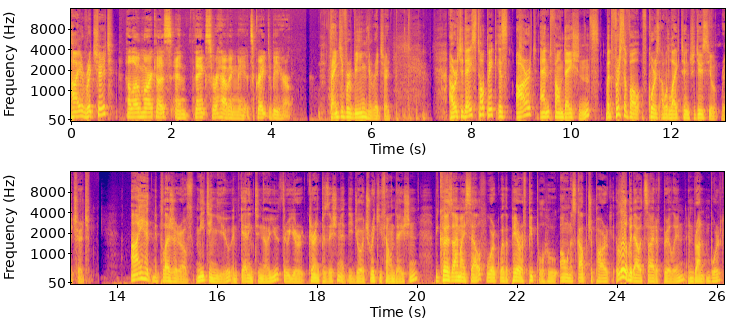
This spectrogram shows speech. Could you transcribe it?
hi Richard. Hello Marcus and thanks for having me. It's great to be here. Thank you for being here, Richard. Our today's topic is art and foundations. But first of all, of course, I would like to introduce you, Richard. I had the pleasure of meeting you and getting to know you through your current position at the George Rickey Foundation, because I myself work with a pair of people who own a sculpture park a little bit outside of Berlin in Brandenburg.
